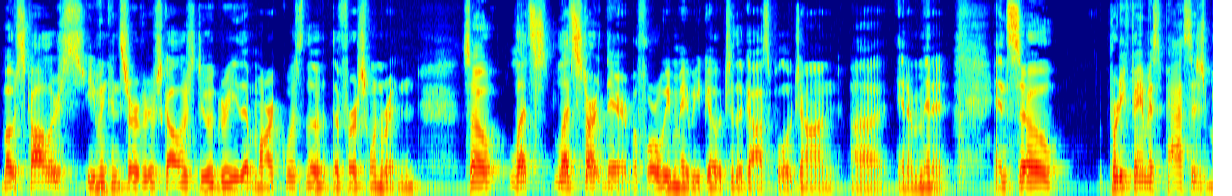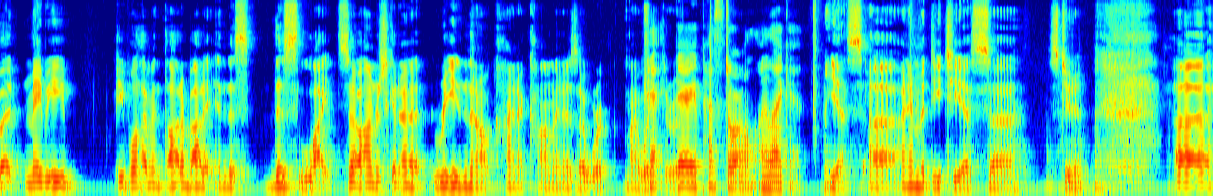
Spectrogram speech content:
most scholars, even conservative scholars do agree that Mark was the, the first one written. So let's, let's start there before we maybe go to the gospel of John, uh, in a minute. And so pretty famous passage, but maybe people haven't thought about it in this, this light. So I'm just going to read and then I'll kind of comment as I work my way Okay. through it. Very pastoral. I like it. Yes, uh, I am a DTS uh, student. Uh,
